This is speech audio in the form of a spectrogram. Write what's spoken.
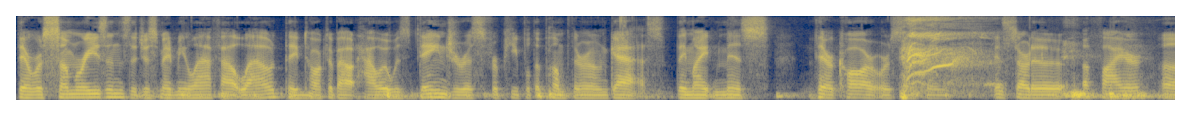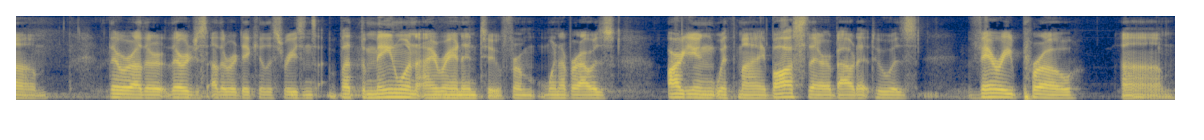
there were some reasons that just made me laugh out loud. They talked about how it was dangerous for people to pump their own gas. They might miss their car or something and start a, a fire. Um, there were other there were just other ridiculous reasons, but the main one I ran into from whenever I was arguing with my boss there about it, who was very pro um,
